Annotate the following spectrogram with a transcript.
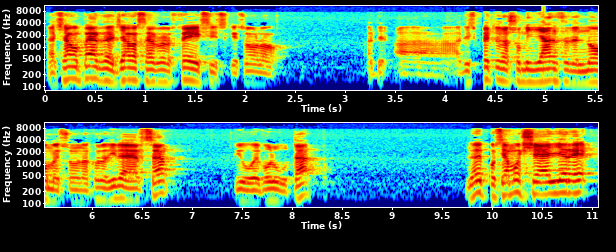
Lasciamo perdere Java Server Faces che sono, a, a dispetto della somiglianza del nome, sono una cosa diversa, più evoluta. Noi possiamo scegliere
